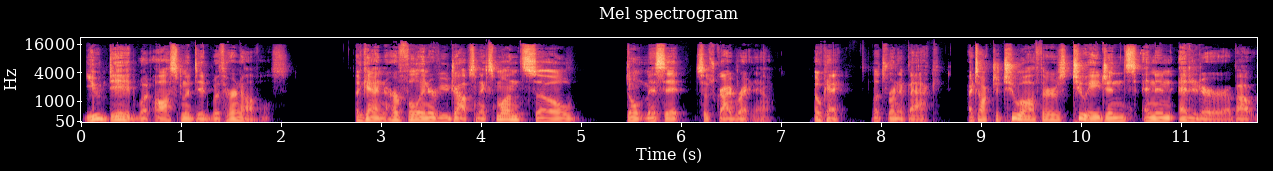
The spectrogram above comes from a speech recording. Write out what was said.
You did what Ausma did with her novels. Again, her full interview drops next month, so don't miss it. Subscribe right now. Okay, let's run it back. I talked to two authors, two agents, and an editor about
